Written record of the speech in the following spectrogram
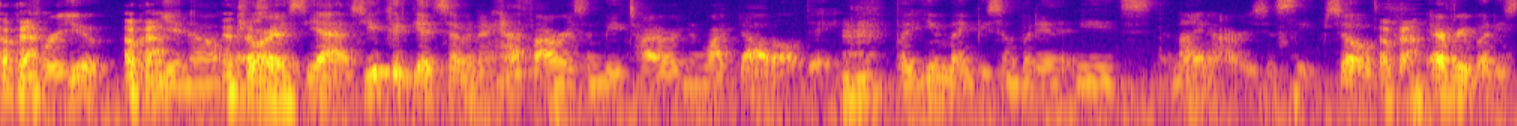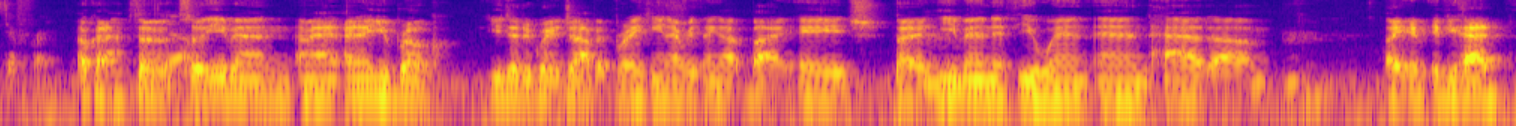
Okay. for you. Okay. You know, whereas yes, you could get seven and a half hours and be tired and wiped out all day, Mhm. but you might be somebody that needs nine hours of sleep. So Okay. everybody's different. Okay. So Yeah. so even I mean I, know you broke you did a great job at breaking everything up by age, but Mhm. even if you went and had um, like if, if you had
